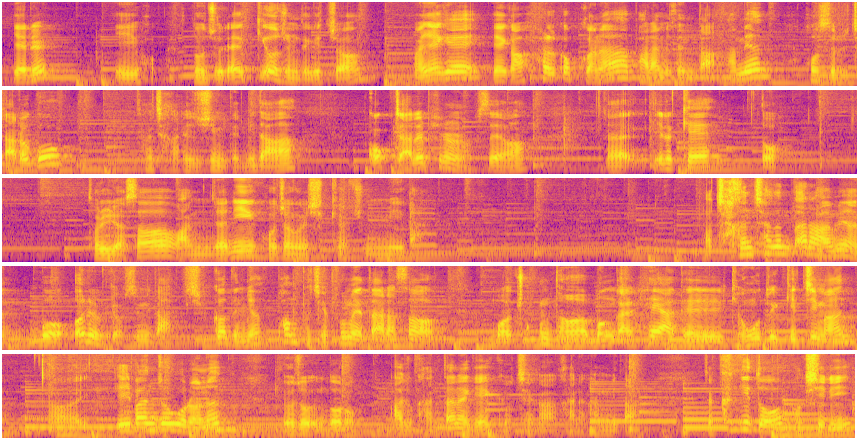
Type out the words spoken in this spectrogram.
얘를 이 호- 노즐에 끼워주면 되겠죠. 만약에 얘가 헐겁거나 바람이 샌다 하면 호스를 자르고 장착을 해주시면 됩니다. 꼭 자를 필요는 없어요. 자, 이렇게 또 돌려서 완전히 고정을 시켜줍니다. 아, 차근차근 따라하면 뭐 어려울 게 없습니다. 쉽거든요. 펌프 제품에 따라서 뭐 조금 더 뭔가를 해야 될 경우도 있겠지만 어, 일반적으로는 이 정도로 아주 간단하게 교체가 가능합니다. 자, 크기도 확실히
